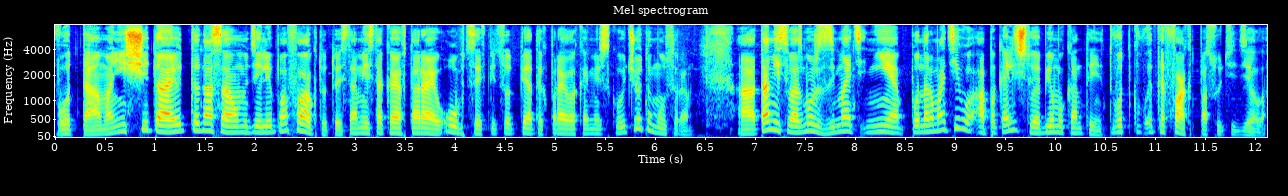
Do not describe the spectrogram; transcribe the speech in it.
вот там они считают-то на самом деле по факту. То есть там есть такая вторая опция в 505-х правилах коммерческого учета мусора. А, там есть возможность взимать не по нормативу, а по количеству и объему контейнеров. Вот это факт, по сути дела.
